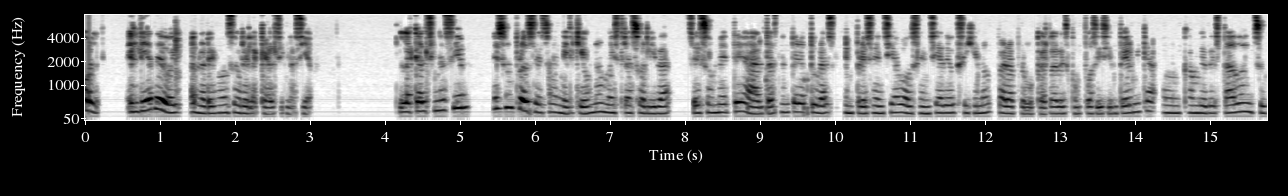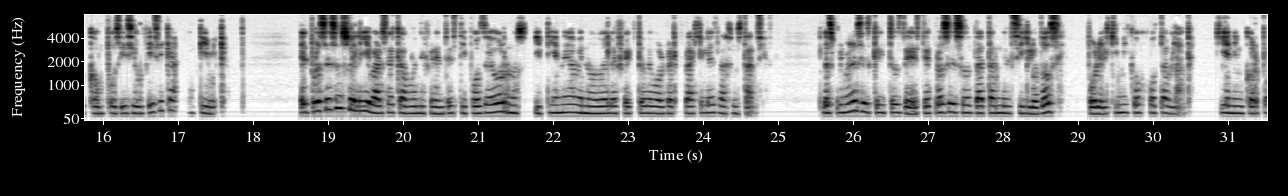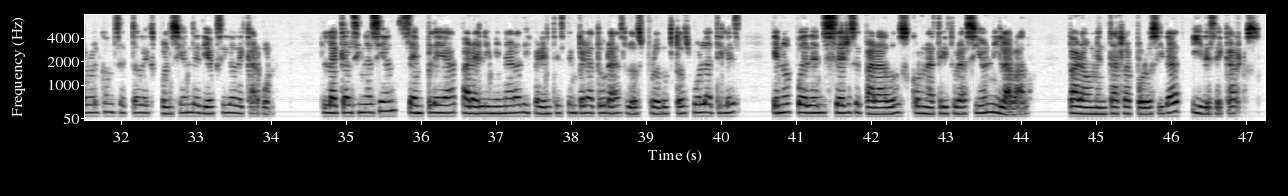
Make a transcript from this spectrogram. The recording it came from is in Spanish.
Hola, el día de hoy hablaremos sobre la calcinación. La calcinación es un proceso en el que una muestra sólida se somete a altas temperaturas en presencia o ausencia de oxígeno para provocar la descomposición térmica o un cambio de estado en su composición física o química. El proceso suele llevarse a cabo en diferentes tipos de hornos y tiene a menudo el efecto de volver frágiles las sustancias. Los primeros escritos de este proceso datan del siglo XII por el químico J. Blanc, quien incorporó el concepto de expulsión de dióxido de carbono. La calcinación se emplea para eliminar a diferentes temperaturas los productos volátiles que no pueden ser separados con la trituración ni lavado, para aumentar la porosidad y desecarlos.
